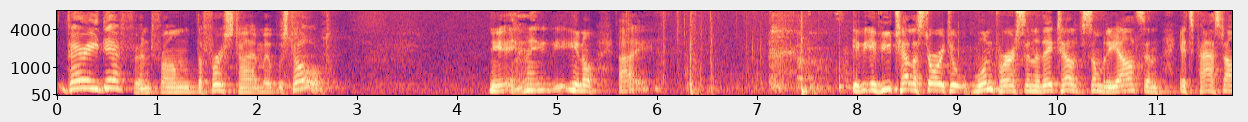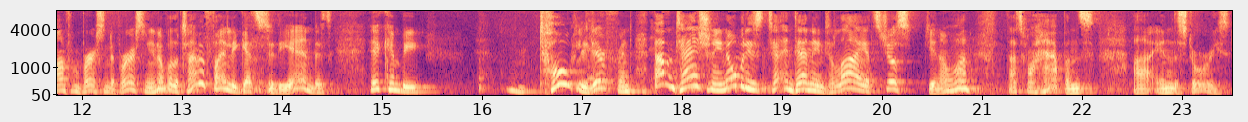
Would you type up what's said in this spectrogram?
very different from the first time it was told. You, know, I, if, if you tell a story to one person and they tell it to somebody else, and it's passed on from person to person, you know, by the time it finally gets to the end, it can be totally different. Not intentionally. Nobody's t- intending to lie. It's just, you know what? That's what happens uh, in the stories.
